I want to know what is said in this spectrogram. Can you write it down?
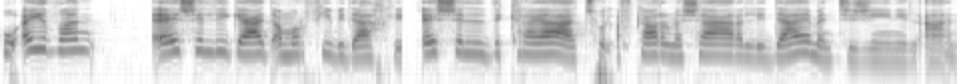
وأيضا إيش اللي قاعد أمر فيه بداخلي؟ إيش الذكريات والأفكار والمشاعر اللي دائما تجيني الآن؟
